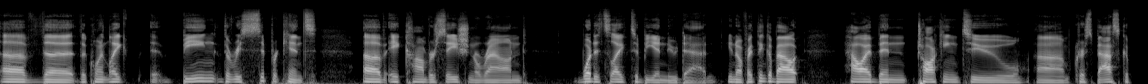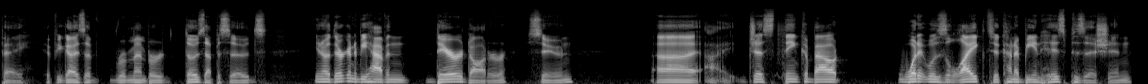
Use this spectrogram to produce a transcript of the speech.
of the the coin, like being the reciprocant of a conversation around what it's like to be a new dad. You know, if I think about how I've been talking to um, Chris Bascape, if you guys have remembered those episodes, you know, they're going to be having their daughter soon. Uh, I just think about what it was like to kind of be in his position,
